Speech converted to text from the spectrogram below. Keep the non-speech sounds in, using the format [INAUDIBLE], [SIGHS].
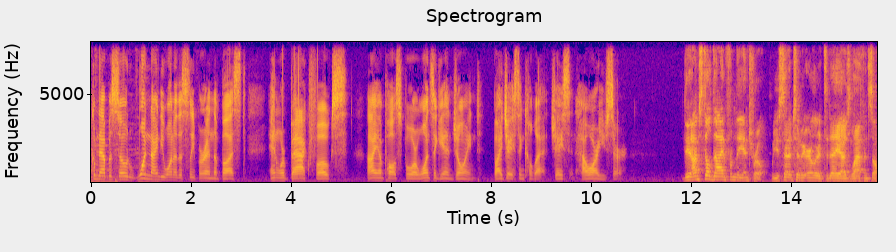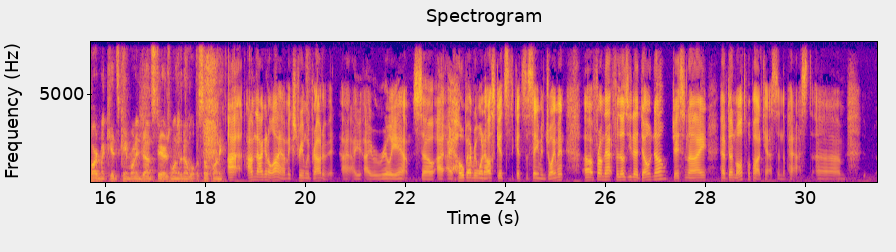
Welcome to episode 191 of The Sleeper and the Bust. And we're back, folks. I am Paul Sporer, once again joined by Jason Collette. Jason, how are you, sir? Dude, I'm still dying from the intro. When you sent it to me earlier today, I was laughing so hard my kids came running downstairs, wanted to know what was so funny. I, am not gonna lie, I'm extremely proud of it. I, I, I really am. So I, I, hope everyone else gets gets the same enjoyment uh, from that. For those of you that don't know, Jason and I have done multiple podcasts in the past. Um,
